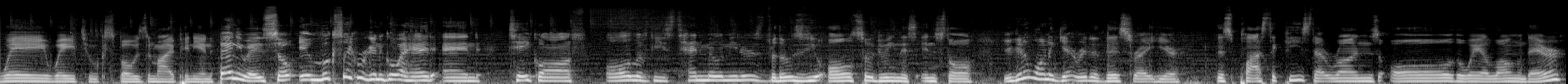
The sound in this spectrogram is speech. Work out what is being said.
Way, way too exposed in my opinion. But anyways, so it looks like we're gonna go ahead and take off all of these 10 millimeters. For those of you also doing this install, you're gonna wanna get rid of this right here. This plastic piece that runs all the way along there.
